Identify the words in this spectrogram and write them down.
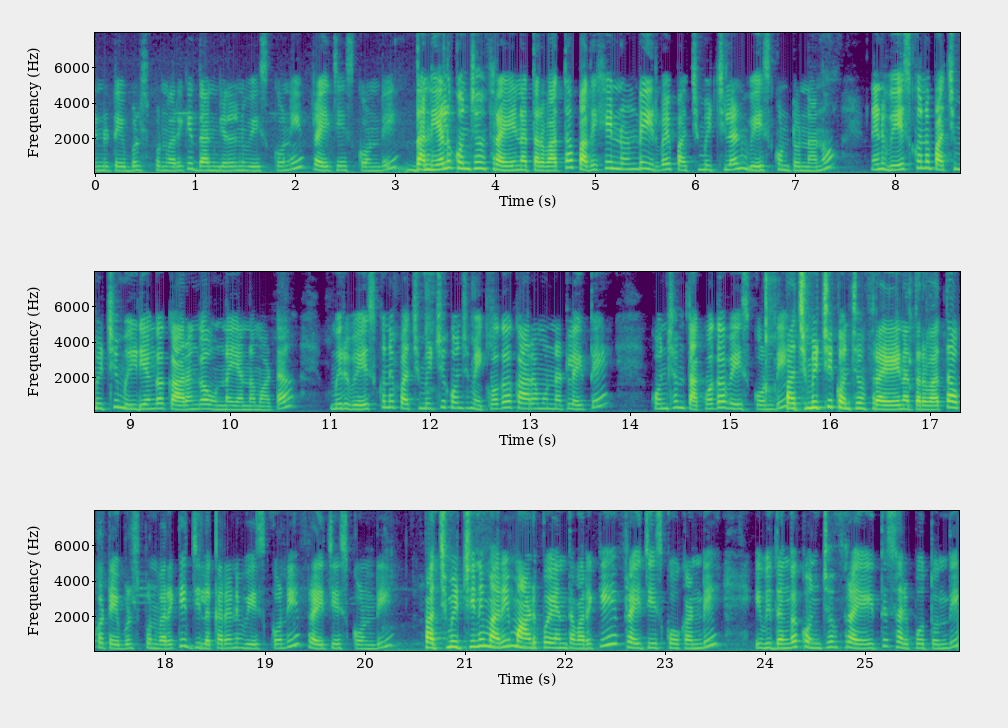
రెండు టేబుల్ స్పూన్ వరకు ధనియాలను వేసుకొని ఫ్రై చేసుకోండి. ధనియాలు కొంచెం ఫ్రై అయిన తర్వాత పదిహేను నుండి ఇరవై పచ్చిమిర్చిలను వేసుకుంటున్నాను. నేను వేసుకున్న పచ్చిమిర్చి మీడియంగా కారంగా ఉన్నాయన్నమాట. మీరు వేసుకునే పచ్చిమిర్చి కొంచెం ఎక్కువగా కారం ఉన్నట్లయితే కొంచెం తక్కువగా వేసుకోండి. పచ్చిమిర్చి కొంచెం ఫ్రై అయిన తర్వాత ఒక టేబుల్ స్పూన్ వరకు జీలకర్రని వేసుకొని ఫ్రై చేసుకోండి. పచ్చిమిర్చిని మరీ మాడిపోయేంత వరకు ఫ్రై చేసుకోకండి. ఈ విధంగా కొంచెం ఫ్రై అయితే సరిపోతుంది.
